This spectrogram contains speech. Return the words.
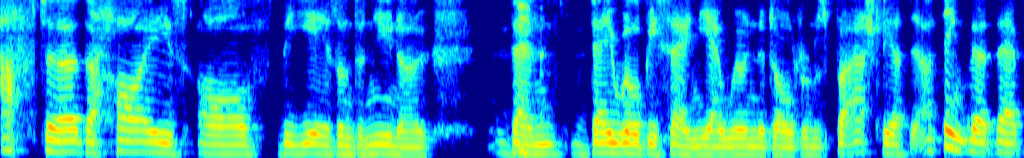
after the highs of the years under Nuno, then they will be saying, "Yeah, we're in the doldrums." But actually, I, th- I think that they're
